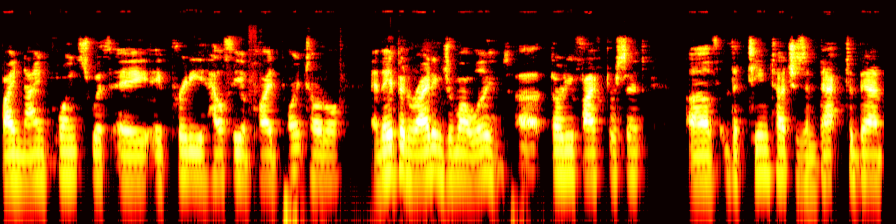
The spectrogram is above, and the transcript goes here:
by nine points with a, a pretty healthy implied point total. And they've been riding Jamaal Williams. Uh, 35% of the team touches in back to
